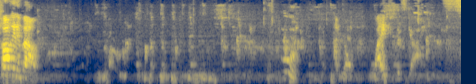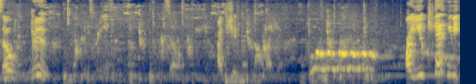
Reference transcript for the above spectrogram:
talking about? Like this guy. He's so rude. But he's pretty easy to defeat, so I should not like him. Are you kidding me?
